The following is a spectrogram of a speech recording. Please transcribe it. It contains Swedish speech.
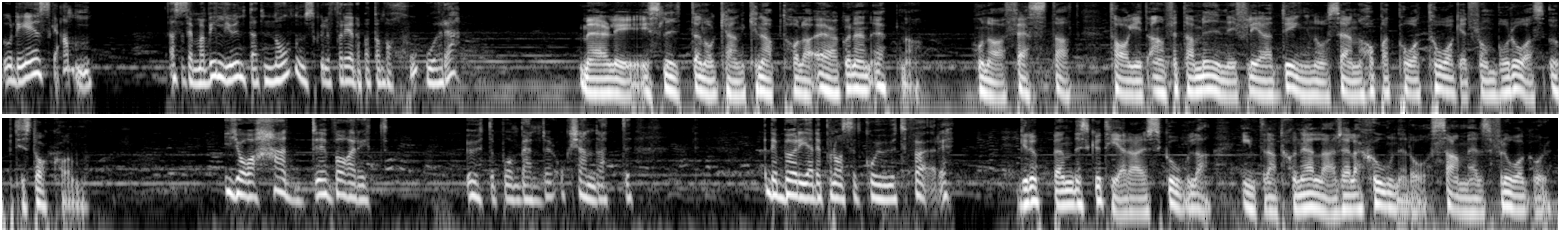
Och det är en skam. Alltså, man ville ju inte att någon skulle få reda på att man var hora. Marley är sliten och kan knappt hålla ögonen öppna. Hon har festat, tagit amfetamin i flera dygn och sen hoppat på tåget från Borås upp till Stockholm. Jag hade varit ute på en bender och kände att det började på något sätt gå ut för. Gruppen diskuterar skola, internationella relationer och samhällsfrågor.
